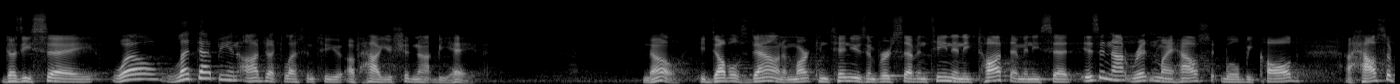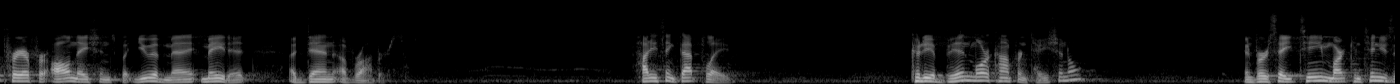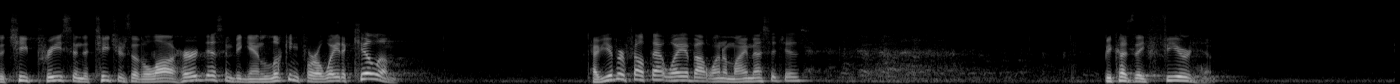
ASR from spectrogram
does he say, well, let that be an object lesson to you of how you should not behave? No, he doubles down. And Mark continues in verse 17, and he taught them, and he said, Is it not written, My house will be called a house of prayer for all nations, but you have made it a den of robbers? How do you think that played? Could he have been more confrontational? In verse 18, Mark continues The chief priests and the teachers of the law heard this and began looking for a way to kill him. Have you ever felt that way about one of my messages? because they feared him.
